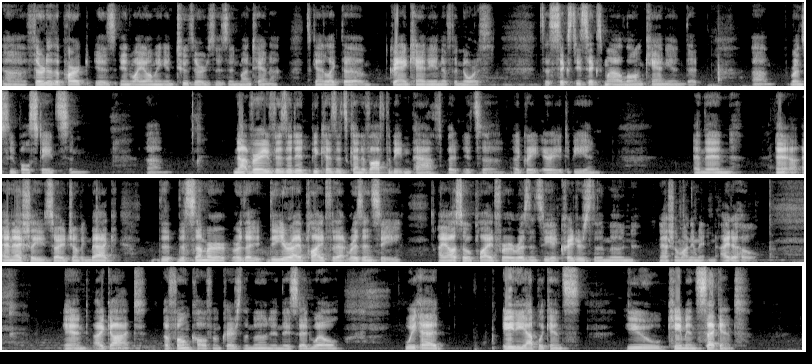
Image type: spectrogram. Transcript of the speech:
Uh, third of the park is in Wyoming and two thirds is in Montana. It's kind of like the Grand Canyon of the North. It's a 66 mile long canyon that um, runs through both states and um, not very visited because it's kind of off the beaten path, but it's a, a great area to be in. And then, and, and actually, sorry, jumping back, the, the summer or the, the year I applied for that residency, I also applied for a residency at Craters of the Moon National Monument in Idaho. And I got a phone call from Craters of the Moon, and they said, Well, we had 80 applicants you came in second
